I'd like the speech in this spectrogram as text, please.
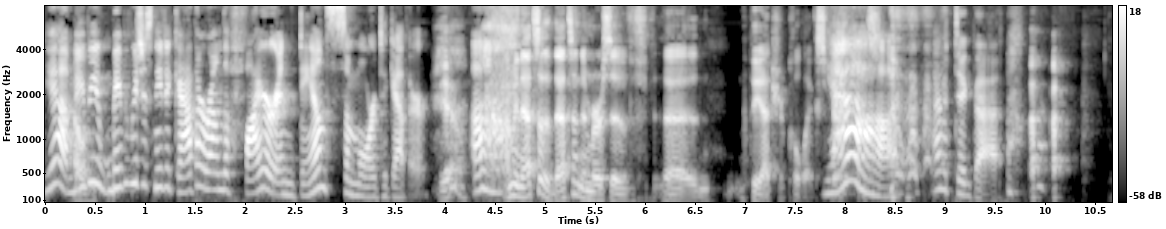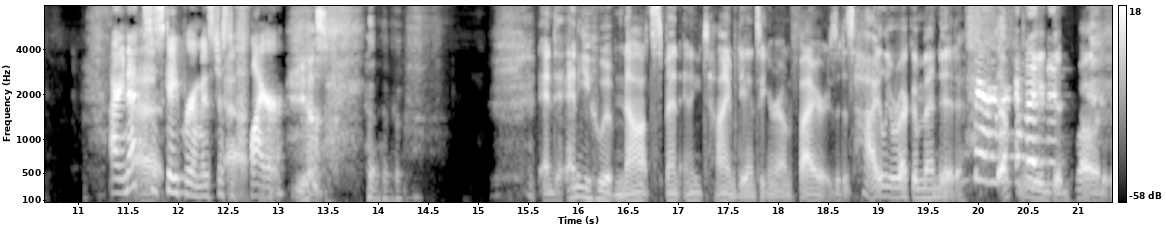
Yeah. Maybe maybe we just need to gather around the fire and dance some more together. Yeah. Uh, i mean that's a that's an immersive uh, theatrical experience. Yeah. I would dig that Our next uh, escape room is just yeah. a fire. Yes. and to any who have not spent any time dancing around fires, it is highly recommended. Very Definitely recommended. good quality.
